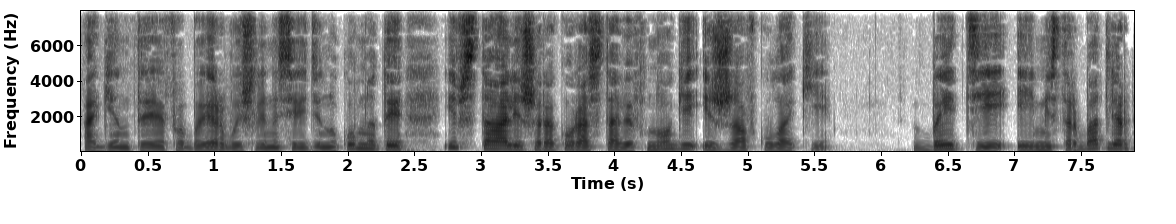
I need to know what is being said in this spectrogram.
Агенты ФБР вышли на середину комнаты и встали, широко расставив ноги и сжав кулаки. Бетти и мистер Батлер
